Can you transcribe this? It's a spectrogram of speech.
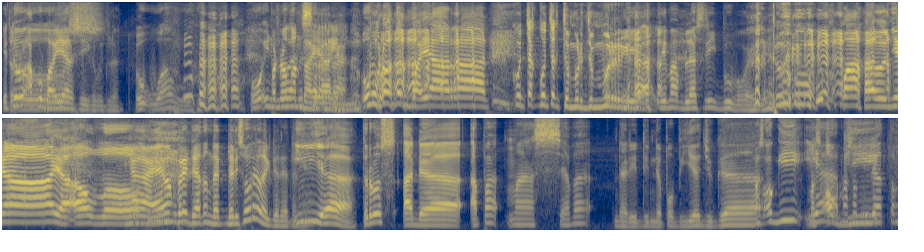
Itu aku bayar sih kebetulan. Oh, wow. Oh, Penonton influencer bayaran. ya? Oh, penonton bayaran. Kucak-kucak jemur-jemur Iya, ya. lima belas ribu pokoknya. Aduh, mahalnya ya Allah. Enggak, emang Bre datang dari, sore lagi dia datang. ya? Iya, terus ada apa Mas siapa dari Dinda Pobia juga. Mas Ogi, Mas iya, Mas Ogi. Ogi datang.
